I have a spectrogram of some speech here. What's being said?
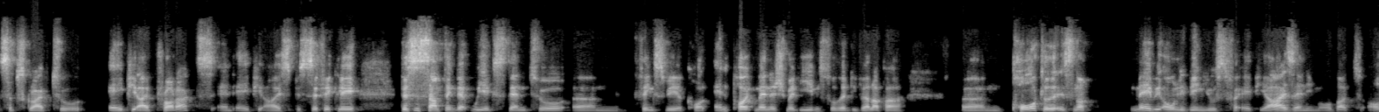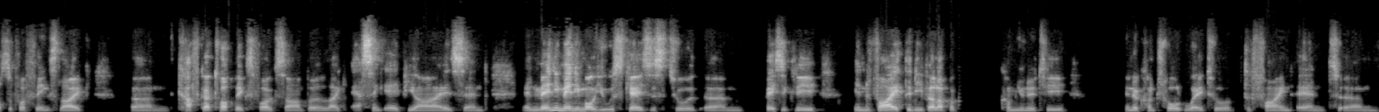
subscribe to API products and API specifically. This is something that we extend to um, things we call endpoint management, even so the developer um, portal is not maybe only being used for APIs anymore, but also for things like um, Kafka topics, for example, like async APIs and and many many more use cases to um, basically invite the developer community in a controlled way to to find and um,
